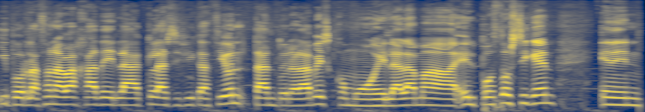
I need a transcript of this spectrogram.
y por la zona baja de la clasificación tanto el Alavés como el Alama El Pozo siguen en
